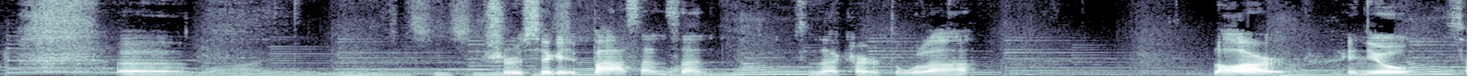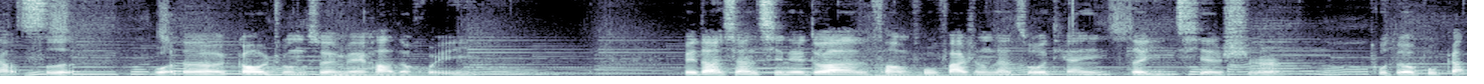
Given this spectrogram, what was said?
呃，是写给八三三，现在开始读了。老二、黑妞、小四，我的高中最美好的回忆。每当想起那段仿佛发生在昨天的一切时，不得不感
